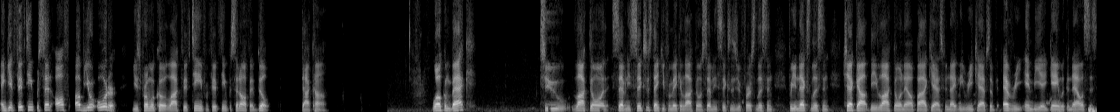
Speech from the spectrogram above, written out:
and get 15% off of your order. Use promo code LOCK15 for 15% off at built.com. Welcome back to Locked On 76ers. Thank you for making Locked On 76ers your first listen. For your next listen, check out the Locked On Now podcast for nightly recaps of every NBA game with analysis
